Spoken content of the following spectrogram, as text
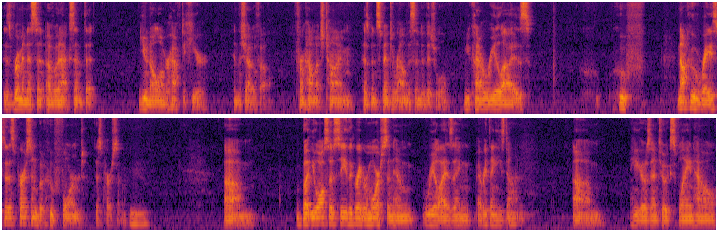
is reminiscent of an accent that you no longer have to hear in the Shadowfell from how much time has been spent around this individual. You kind of realize who, f- not who raised this person, but who formed this person. Um, but you also see the great remorse in him realizing everything he's done. Um, he goes in to explain how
